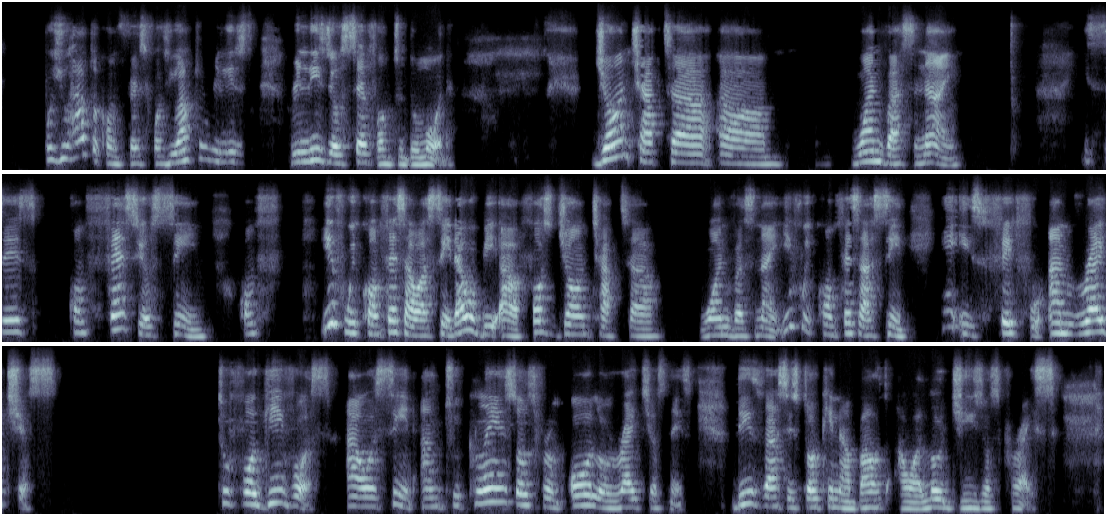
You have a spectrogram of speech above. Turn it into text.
But you have to confess first. You have to release release yourself unto the lord john chapter um, 1 verse 9 it says confess your sin Conf if we confess our sin that would be our first john chapter 1 verse 9. If we confess our sin, he is faithful and righteous to forgive us our sin and to cleanse us from all unrighteousness. This verse is talking about our Lord Jesus Christ.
